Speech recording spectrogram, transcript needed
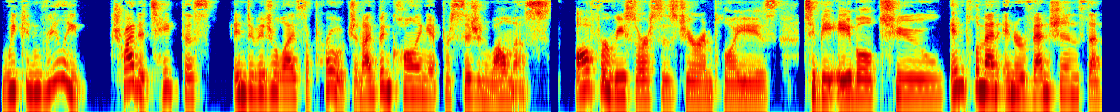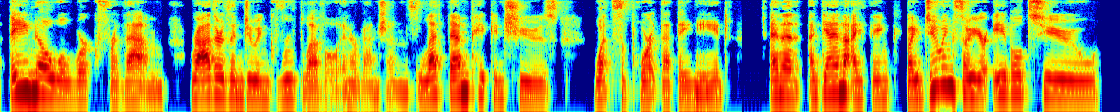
we can really try to take this individualized approach. And I've been calling it precision wellness offer resources to your employees to be able to implement interventions that they know will work for them rather than doing group level interventions. Let them pick and choose what support that they need. And then again, I think by doing so, you're able to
